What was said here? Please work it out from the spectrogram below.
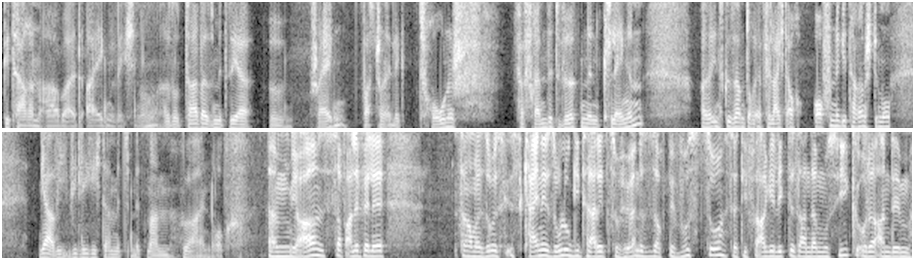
Gitarrenarbeit eigentlich. Ne? Also teilweise mit sehr äh, schrägen, fast schon elektronisch verfremdet wirkenden Klängen. Äh, insgesamt doch vielleicht auch offene Gitarrenstimmung. Ja, wie, wie liege ich da mit, mit meinem Höreindruck? Ähm, ja, es ist auf alle Fälle sagen wir mal so, es ist keine Solo-Gitarre zu hören, das ist auch bewusst so. Es ist halt die Frage, liegt es an der Musik oder an dem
